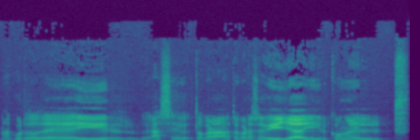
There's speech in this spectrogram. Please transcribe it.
me acuerdo de ir a, Se- tocar, a tocar a Sevilla y ir con el... pf,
